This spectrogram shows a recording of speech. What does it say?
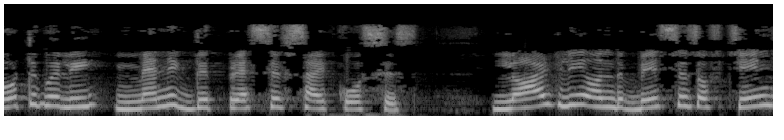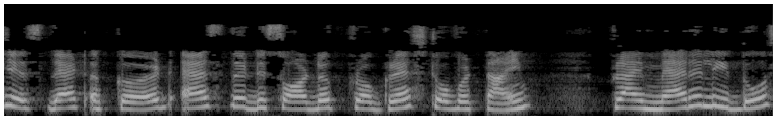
notably manic depressive سائکوس largely on the basis of changes that occurred as the disorder progressed over time, primarily those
